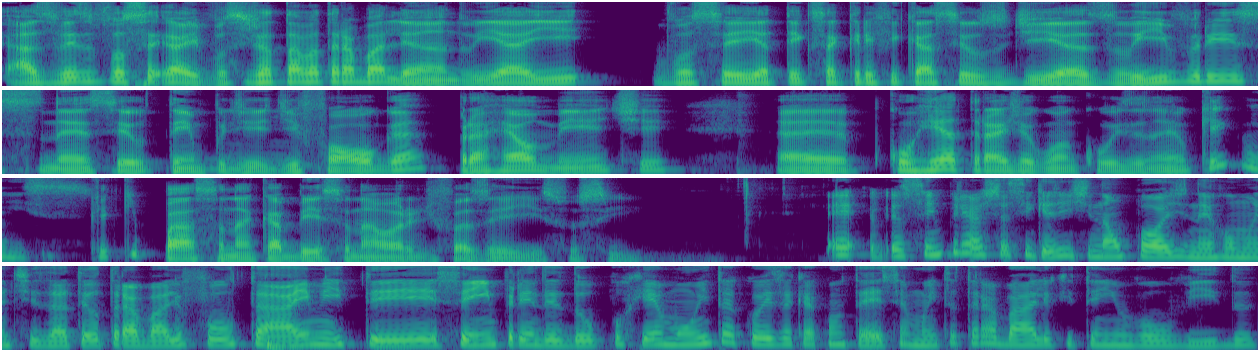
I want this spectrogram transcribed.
às vezes você, aí você já estava trabalhando e aí você ia ter que sacrificar seus dias livres, né, seu tempo de, de uhum. folga para realmente é, correr atrás de alguma coisa, né? O que, o que que passa na cabeça na hora de fazer isso, assim? É, eu sempre acho assim que a gente não pode, né, romantizar ter o trabalho full time e ter ser empreendedor, porque é muita coisa que acontece, é muito trabalho que tem envolvido.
